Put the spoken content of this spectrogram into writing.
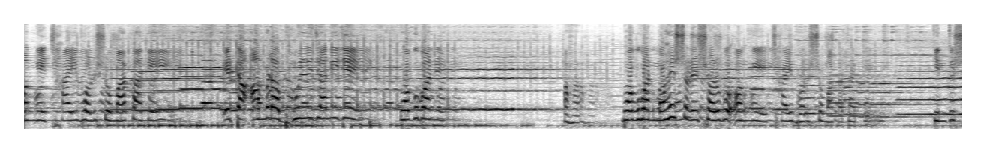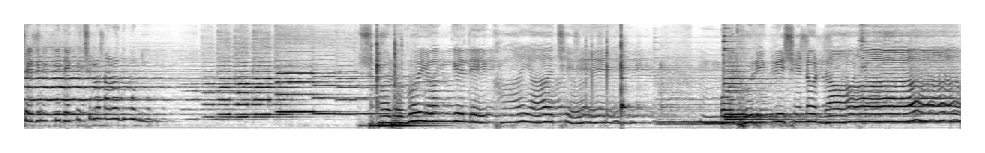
অঙ্গে ছাই ভর্ষ মাখা এটা আমরা ভুল জানি যে ভগবানের আহা, ভগবান মহেশ্বরের সর্ব অঙ্গে ছাই ভর্ষ মাখা থাকে। কিন্তু সেদিন কি দেখেছিল নারদমুনি সর্বঙ্গে লেখায় আছে, মধুরী কৃষ্ণ নাম।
